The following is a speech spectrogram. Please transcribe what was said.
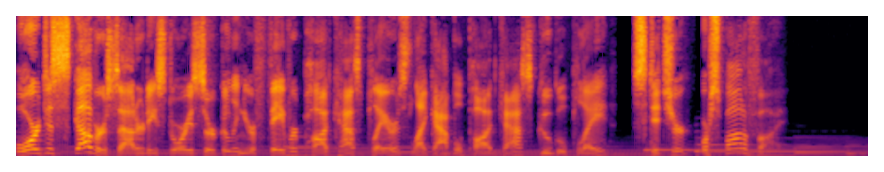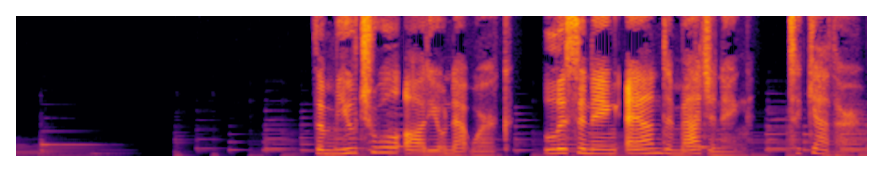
Or discover Saturday Story Circle in your favorite podcast players like Apple Podcasts, Google Play, Stitcher, or Spotify. The Mutual Audio Network. Listening and imagining together.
